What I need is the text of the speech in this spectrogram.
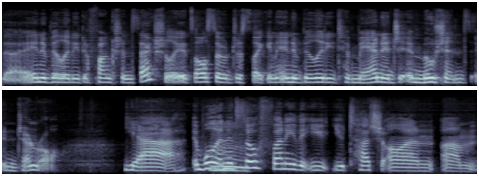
uh, inability to function sexually, it's also just like an inability to manage emotions in general. Yeah. Well, mm. and it's mm. so funny that you you touch on um,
